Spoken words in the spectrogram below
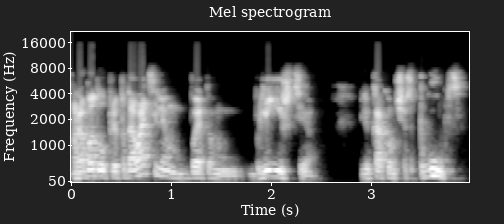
работал преподавателем в этом, в Лииште, или как он сейчас, ПГУПС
